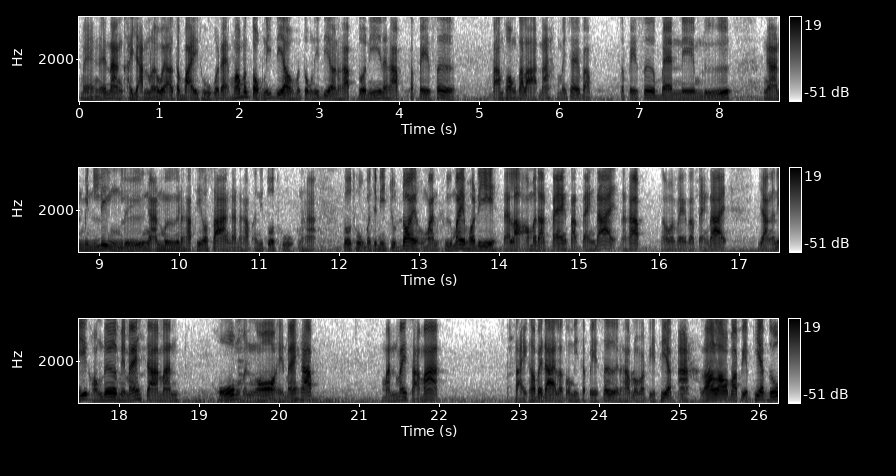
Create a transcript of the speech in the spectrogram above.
แม่งให้นางขยันหน่อยไว้เอาตะไบถูก็ได้เพราะมันตกนิดเดียวมันตกนิดเดียวนะครับตัวนี้นะครับสเปเซอร์ตามท้องตลาดนะ ไม่ใช่แบบ สเปเซอร์แบรนด์เนมหรืองานมิลลิ่งหรืองานมือนะครับที่เขาสร้างกันนะครับ อันนี้ตัวถูกนะฮะตัวถูกมันจะมีจุดด้อยของมันคือไม่พอดี แต่เราเอามาดัดแปลงตัดแต่งได้นะครับเอามาแปลงตัดแต่งได้ อย่างอันนี้ของเดิมเห็นไหมจานมันโค้งมันงอเห็นไหมครับ มันไม่สามารถใส่เข้าไปได้เราต้องมีสเปเซอร์นะครับเรามาเปรียบเทียบอะเราเรามาเปรียบเทียบดู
